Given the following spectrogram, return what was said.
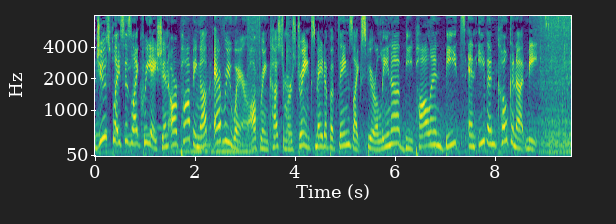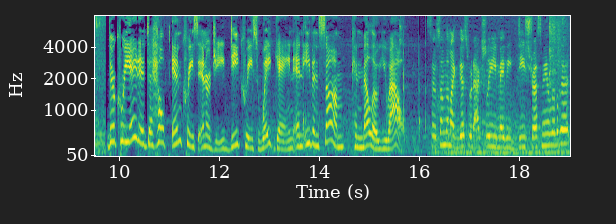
Juice places like Creation are popping up everywhere, offering customers drinks made up of things like spirulina, bee pollen, beets, and even coconut meat. They're created to help increase energy, decrease weight gain, and even some can mellow you out. So something like this would actually maybe de-stress me a little bit?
